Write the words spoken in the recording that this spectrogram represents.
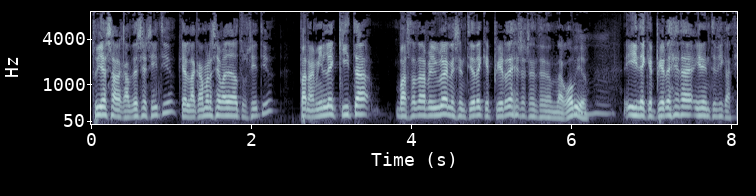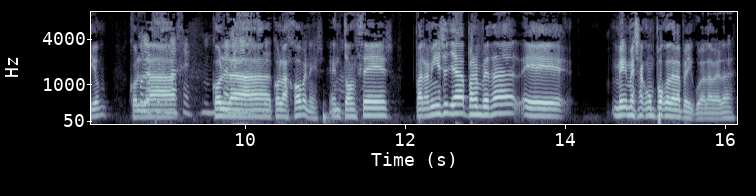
tú ya salgas de ese sitio, que la cámara se vaya a otro sitio, para mí le quita bastante la película en el sentido de que pierdes esa sensación de agobio. Y de que pierdes esa identificación con, la, con, la, con las jóvenes. Entonces, para mí eso ya, para empezar, eh, me, me sacó un poco de la película, la verdad.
